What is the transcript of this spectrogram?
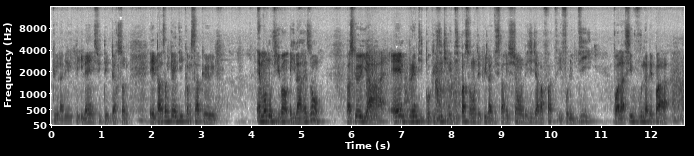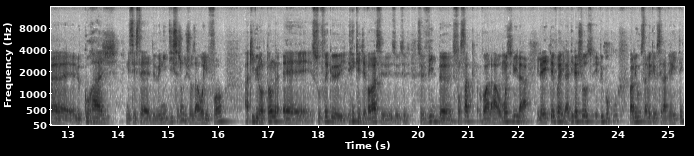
que la vérité. Il a insulté personne. Et par exemple, quand il dit comme ça que aimons-nous vivants, il a raison. Parce qu'il y a un brin d'hypocrisie qui ne dit pas son nom depuis la disparition de Didier Arafat. Il faut le dire. Voilà, si vous n'avez pas euh, le courage nécessaire de venir dire ce genre de choses à haut et fort, à qui veut l'entendre, et souffrez que, que Djevara se, se, vide son sac. Voilà, au moins celui là, il a été vrai, il a dit les choses, et puis beaucoup, parmi vous savez que c'est la vérité.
